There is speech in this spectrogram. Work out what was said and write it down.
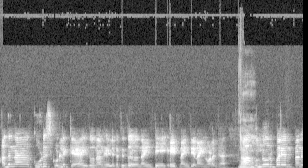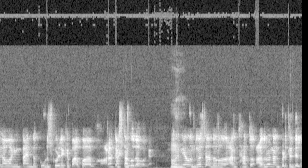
ಅದನ್ನ ಕೂಡಿಸ್ ಕೊಡ್ಲಿಕ್ಕೆ ಇದು ನಾನು ಹೇಳಿಕತ್ತಿದ್ದು ನೈಂಟಿ ಏಟ್ ನೈಂಟಿ ನೈನ್ ಒಳಗ ಆ ಮುನ್ನೂರು ರೂಪಾಯಿ ನನಗೆ ಅವಾಗಿನ ಟೈಮ್ ಕೂಡಿಸ್ಕೊಡ್ಲಿಕ್ಕೆ ಪಾಪ ಬಹಳ ಕಷ್ಟ ಆಗೋದು ಅವಾಗ. ಅವ್ರಿಗೆ ಒಂದ್ ದಿವಸ ಅದು ಅರ್ಥ ಆತು. ಆದ್ರೂ ನಾನು ಬಿಡ್ತಿದ್ದಿಲ್ಲ.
